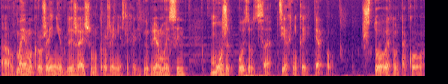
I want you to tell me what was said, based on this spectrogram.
э, в моем окружении, в ближайшем окружении, если хотите, например, мой сын может пользоваться техникой Apple. Что в этом такого?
